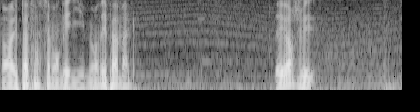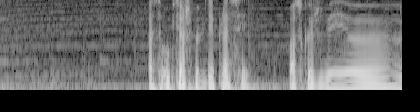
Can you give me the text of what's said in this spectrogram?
Non, elle est pas forcément gagnée, mais on est pas mal. D'ailleurs, je vais... Ah, au pire, je peux me déplacer. Je pense que je vais... Euh...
